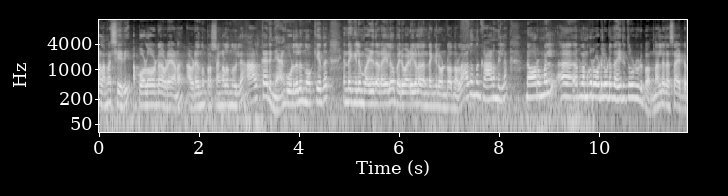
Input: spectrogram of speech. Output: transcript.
കളമശ്ശേരി അപ്പോളോയുടെ അവിടെയാണ്. അവിടെ ഒന്നും പ്രശ്നങ്ങളൊന്നുമില്ല. ആൾക്കാർ ഞാൻ കൂടുതലും നോക്കിയത് എന്തെങ്കിലും വഴി തടയലോ പരിപാടികളോ എന്തെങ്കിലും ഉണ്ടോ എന്നുള്ള അതൊന്നും കാണുന്നില്ല. നോർമൽ നമുക്ക് റോഡിലൂടെ ധൈര്യത്തോടു കൂടി പോകാം. നല്ല രസമായിട്ട്.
